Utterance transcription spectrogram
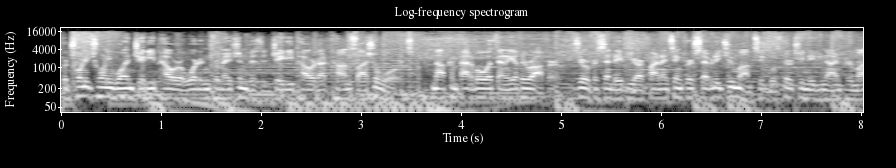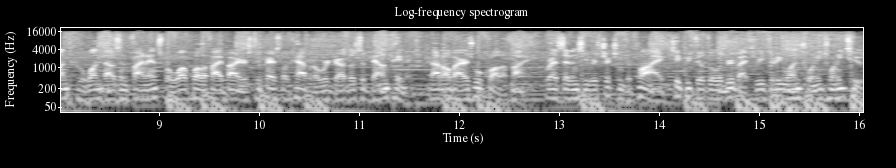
For 2021 JD Power award information, visit jdpower.com slash awards. Not compatible with any other offer. 0% APR financing for 72 months equals 1389 per month per 1,000 finance for well-qualified buyers through Chrysler Capital, regardless of down payment. Not all buyers will qualify. Residency restrictions apply. Take retail delivery by 331 2022.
